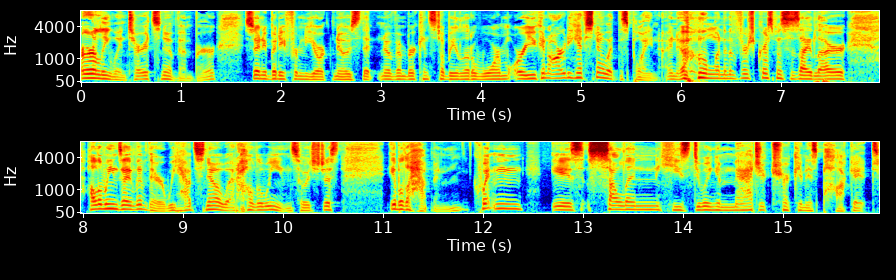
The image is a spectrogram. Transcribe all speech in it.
early winter. It's November. So anybody from New York knows that November can still be a little warm, or you can already have snow at this point. I know one of the first Christmases I or Halloween's I lived there, we had snow at Halloween. So it's just able to happen. Quentin is sullen. He's doing a magic trick in his pocket,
